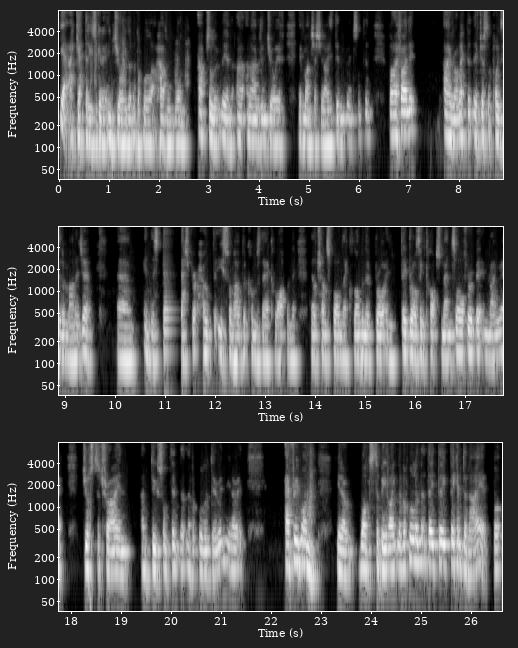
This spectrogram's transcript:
Yeah, I get that he's going to enjoy that Liverpool haven't won, absolutely, and uh, and I would enjoy if if Manchester United didn't win something. But I find it ironic that they've just appointed a manager um, in this de- desperate hope that he somehow becomes their Klopp and they, will transform their club. And they've brought in they brought in Klopp's mentor for a bit in Rangnick just to try and and do something that Liverpool are doing. You know, it, everyone you know wants to be like Liverpool, and they they they can deny it, but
